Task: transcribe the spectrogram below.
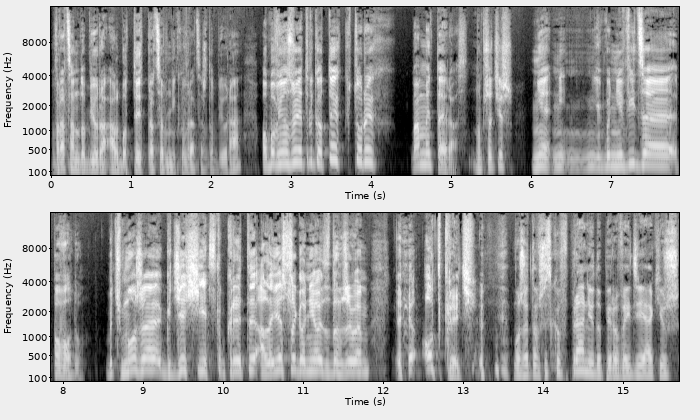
wracam do biura, albo ty, pracowniku, wracasz do biura, obowiązuje tylko tych, których mamy teraz. No przecież nie, nie, jakby nie widzę powodu. Być może gdzieś jest ukryty, ale jeszcze go nie zdążyłem odkryć. Może to wszystko w praniu dopiero wejdzie, jak już,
